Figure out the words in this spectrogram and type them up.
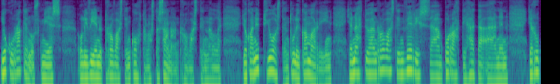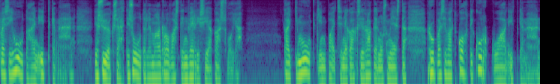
Joku rakennusmies oli vienyt rovastin kohtalosta sanan rovastinnalle, joka nyt juosten tuli kamariin ja nähtyään rovastin verissään porahti hätääänen ja rupesi huutaen itkemään ja syöksähti suutelemaan rovastin verisiä kasvoja. Kaikki muutkin, paitsi ne kaksi rakennusmiestä, rupesivat kohti kurkkuaan itkemään,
